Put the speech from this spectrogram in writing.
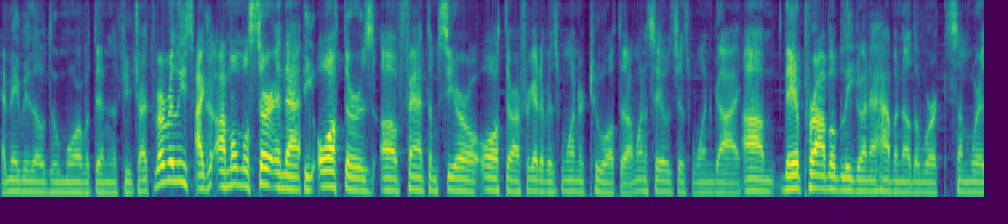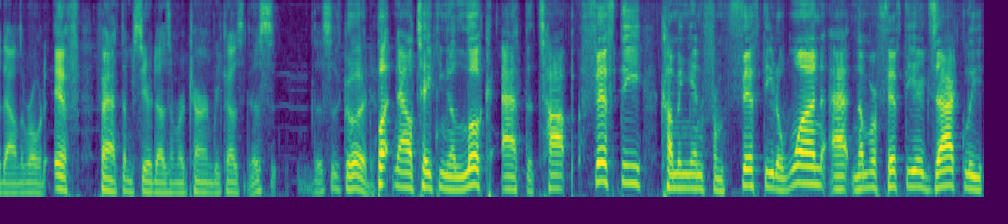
and maybe they'll do more with it in the future. At the very least, I, I'm almost certain that the authors of Phantom Seer or author, I forget if it's one or two authors, I want to say it was just one guy, um, they're probably going to have another work somewhere down the road if Phantom Seer doesn't return because this this is good. But now taking a look at the top 50, coming in from 50 to 1 at number 50 exactly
